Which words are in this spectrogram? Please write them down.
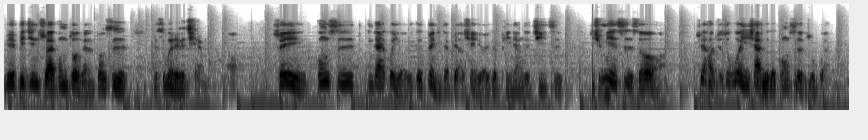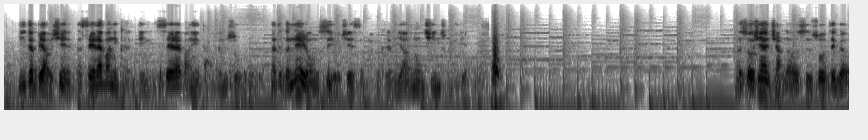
因为毕竟出来工作的人都是也是为了一个钱嘛，哦，所以公司应该会有一个对你的表现有一个评量的机制。你去面试的时候啊，最好就是问一下这个公司的主管。你的表现，那谁来帮你肯定？谁来帮你打分数？那这个内容是有些什么？你可能要弄清楚一点。那首先要讲到的是说这个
